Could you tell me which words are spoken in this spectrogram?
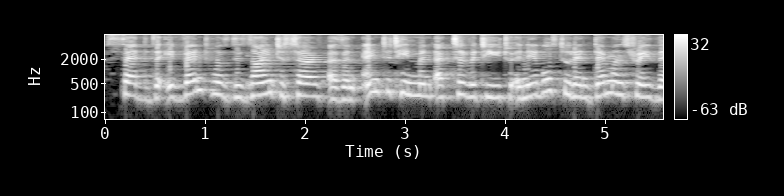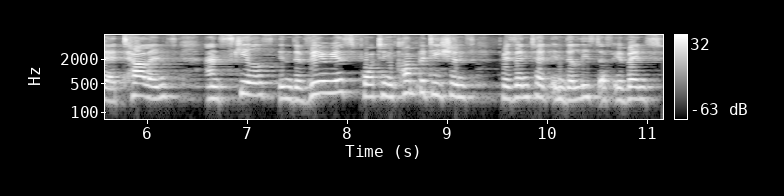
said the event was designed to serve as an entertainment activity to enable students demonstrate their talents and skills in the various sporting competitions presented in the list of events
